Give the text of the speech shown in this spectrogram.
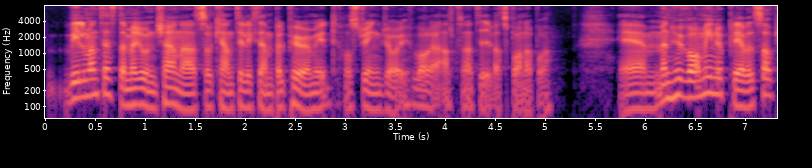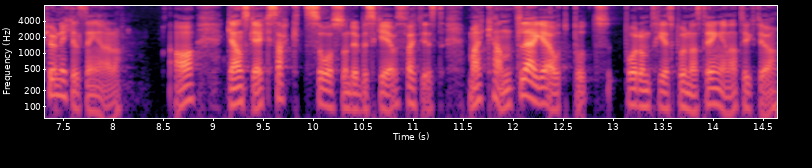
Vill man testa med rund kärna så kan till exempel Pyramid och Stringjoy vara alternativ att spana på. Eh, men hur var min upplevelse av Pure Nickel-strängarna då? Ja, ganska exakt så som det beskrevs faktiskt. Markant lägre output på de tre spunna strängarna tyckte jag.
